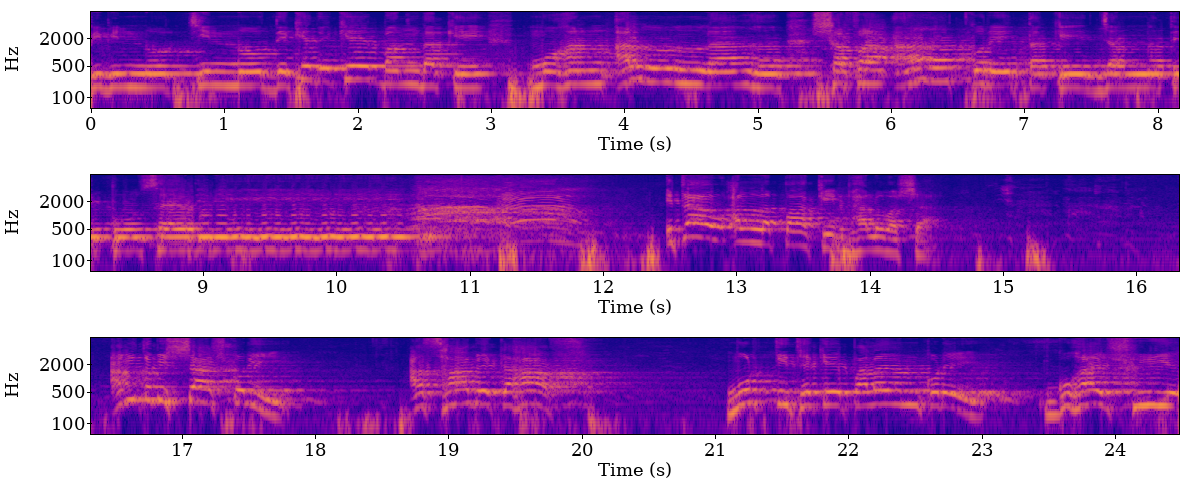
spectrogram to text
বিভিন্ন চিহ্ন দেখে দেখে বান্দাকে মহান আল্লাহ সাফাআত করে তাকে জান্নাতে পৌঁছায় দিবে। এটাও আল্লাহ পাকের ভালোবাসা। আমি তো বিশ্বাস করি আসাবে কাহাফ মূর্তি থেকে পালায়ন করে গুহায় শুয়ে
